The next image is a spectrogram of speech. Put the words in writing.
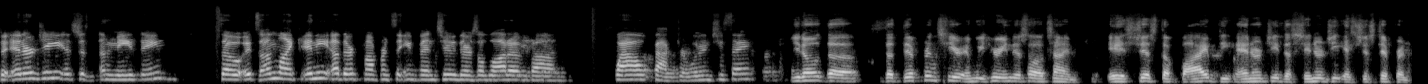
the energy is just amazing. So it's unlike any other conference that you've been to. There's a lot of um, wow factor, wouldn't you say? you know the the difference here, and we're hearing this all the time. It's just the vibe, the energy, the synergy. It's just different.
